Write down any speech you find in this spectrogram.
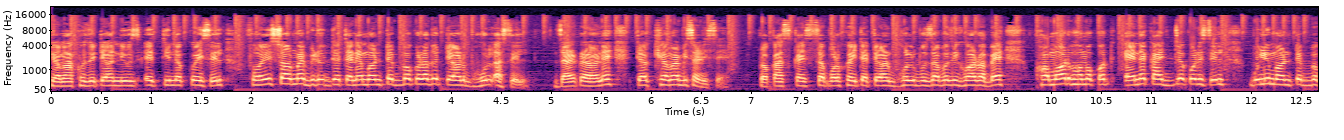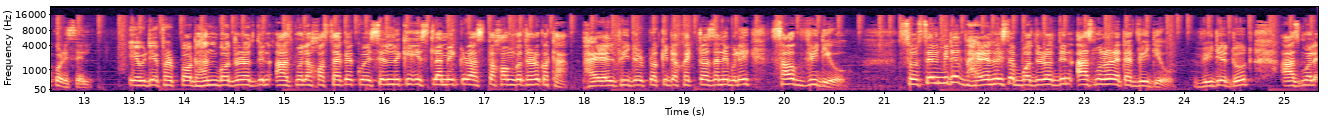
ক্ষমা খুজি তেওঁ নিউজ এইটিনক কৈছিল ফণী শৰ্মাৰ বিৰুদ্ধে তেনে মন্তব্য কৰাটো তেওঁৰ ভুল আছিল যাৰ কাৰণে তেওঁ ক্ষমা বিচাৰিছে। প্ৰকাশ কাশ্যপৰ সৈতে তেওঁৰ ভুল বুজাবুজি হোৱাৰ বাবে খমৰ ভমকত এনে কাৰ্য কৰিছিল বুলি মন্তব্য কৰিছিল। ইউ ডি এফৰ প্ৰধান বদৰুদ্দিন আজমলে সঁচাকৈ কৈছিল নেকি ইছলামিক ৰাষ্ট্ৰ সংগঠনৰ কথা? ভাইৰেল ভিডিঅ'ৰ প্ৰকৃত সত্য জানিবলৈ চাওক ভিডিঅ' ছ'চিয়েল মিডিয়াত ভাইৰেল হৈছে বদৰুদ্দিন আজমলৰ এটা ভিডিঅ' ভিডিঅ'টোত আজমলে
